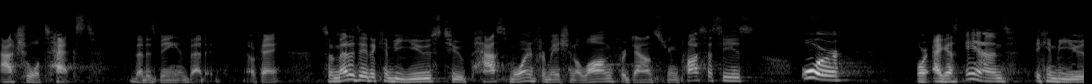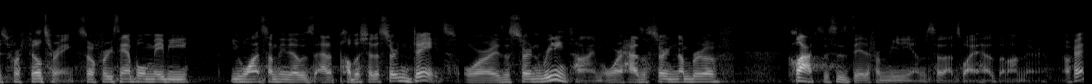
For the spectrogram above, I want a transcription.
actual text that is being embedded, okay? So metadata can be used to pass more information along for downstream processes, or, or I guess, and it can be used for filtering. So for example, maybe you want something that was at, published at a certain date, or is a certain reading time, or has a certain number of claps. This is data from Medium, so that's why it has that on there, okay?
